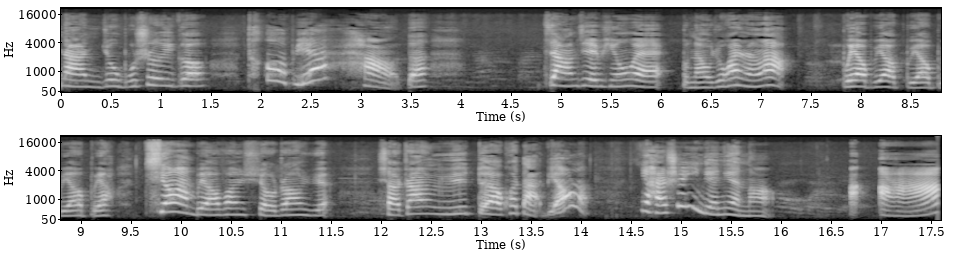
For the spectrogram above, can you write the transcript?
那你就不是一个特别好的。讲解评委，不然我就换人了。不要不要不要不要不要，千万不要放小章鱼，小章鱼都要快达标了，你还剩一点点呢。啊啊！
